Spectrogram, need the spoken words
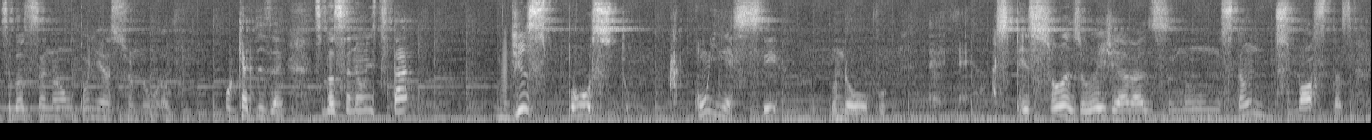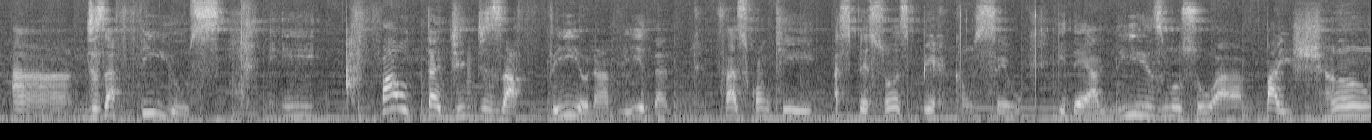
se você não conhece o novo? Ou quer dizer, se você não está disposto conhecer o novo. É, é, as pessoas hoje elas não estão dispostas a desafios e a falta de desafio na vida faz com que as pessoas percam seu idealismo, sua paixão.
